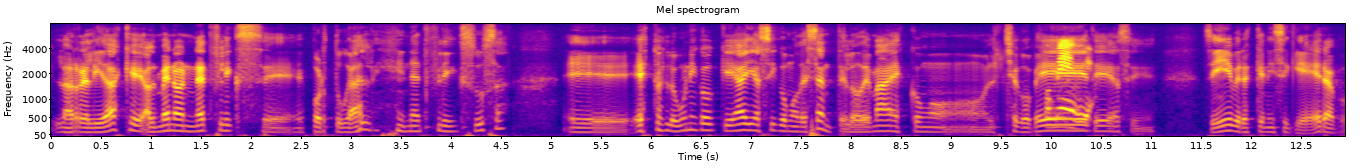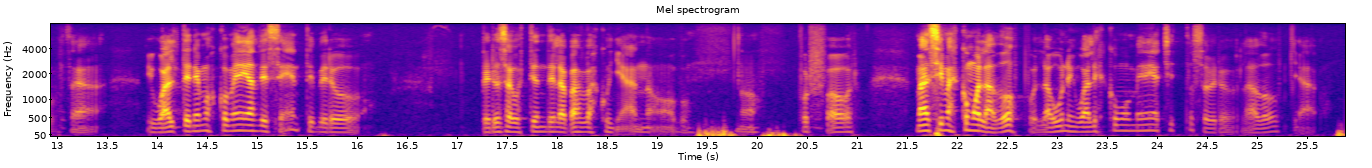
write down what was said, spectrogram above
la realidad es que al menos en Netflix eh, Portugal y Netflix USA, eh, esto es lo único que hay así como decente. Lo demás es como el checopete, así. Sí, pero es que ni siquiera, o sea, igual tenemos comedias decentes, pero, pero esa cuestión de La Paz Bascuñán, no, po, no, por favor. Más encima es como la 2 pues la uno igual es como media chistosa, pero la 2 ya. po.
